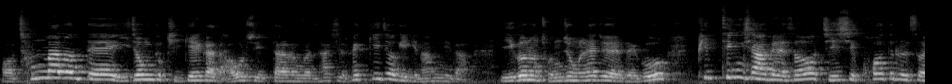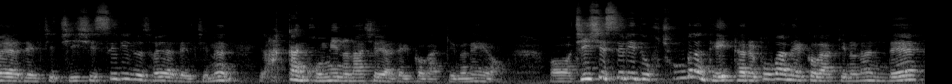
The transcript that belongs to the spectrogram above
어, 천만 원대에 이 정도 기계가 나올 수 있다는 건 사실 획기적이긴 합니다. 이거는 존중을 해줘야 되고 피팅샵에서 GC 쿼드를 써야 될지 GC3를 써야 될지는 약간 고민은 하셔야 될 것 같기는 해요. 어, GC3도 충분한 데이터를 뽑아낼 것 같기는 한데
